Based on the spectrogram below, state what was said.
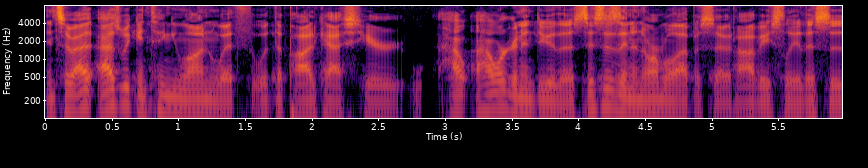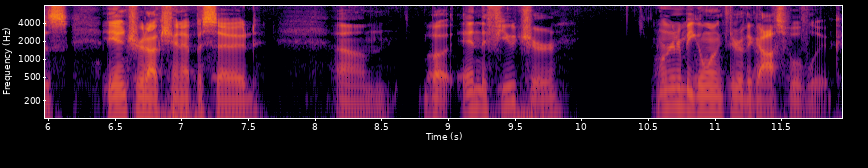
and so as, we continue on with, with the podcast here, how, how we're going to do this, this isn't a normal episode, obviously. This is the introduction episode. Um, but in the future, we're going to be going through the Gospel of Luke.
